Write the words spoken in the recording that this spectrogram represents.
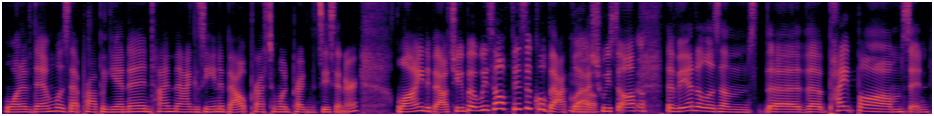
One of them was that propaganda in Time magazine about Prestonwood Pregnancy Center lying about you. But we saw physical backlash. Yeah. We saw the vandalisms, the the pipe bombs, and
